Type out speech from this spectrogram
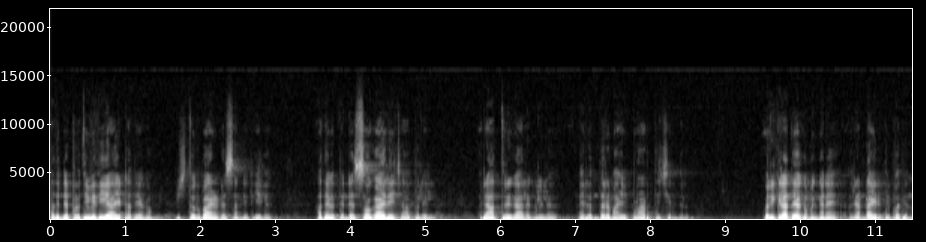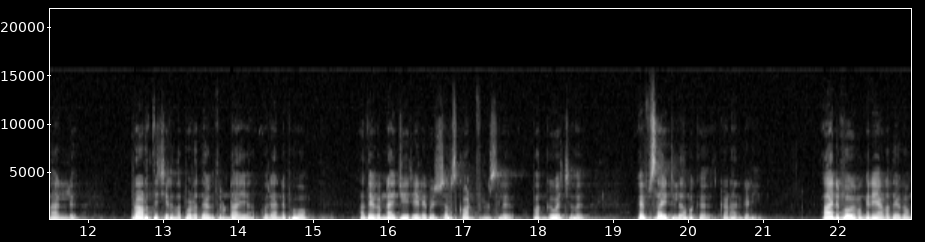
അതിന്റെ പ്രതിവിധിയായിട്ട് അദ്ദേഹം വിശുദ്ധ കുർബാനയുടെ സന്നിധിയിൽ അദ്ദേഹത്തിന്റെ സ്വകാര്യ ചാപ്പലിൽ രാത്രികാലങ്ങളിൽ നിരന്തരമായി പ്രാർത്ഥിച്ചിരുന്നിരുന്നു. ഒരിക്കൽ അദ്ദേഹം ഇങ്ങനെ രണ്ടായിരത്തി പതിനാലിൽ പ്രാർത്ഥിച്ചിരുന്നപ്പോൾ അദ്ദേഹത്തിനുണ്ടായ ഒരു അനുഭവം അദ്ദേഹം നൈജീരിയയിലെ ബിഷപ്സ് കോൺഫറൻസിൽ പങ്കുവച്ചത് വെബ്സൈറ്റിൽ നമുക്ക് കാണാൻ കഴിയും. ആ അനുഭവം എങ്ങനെയാണ് അദ്ദേഹം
